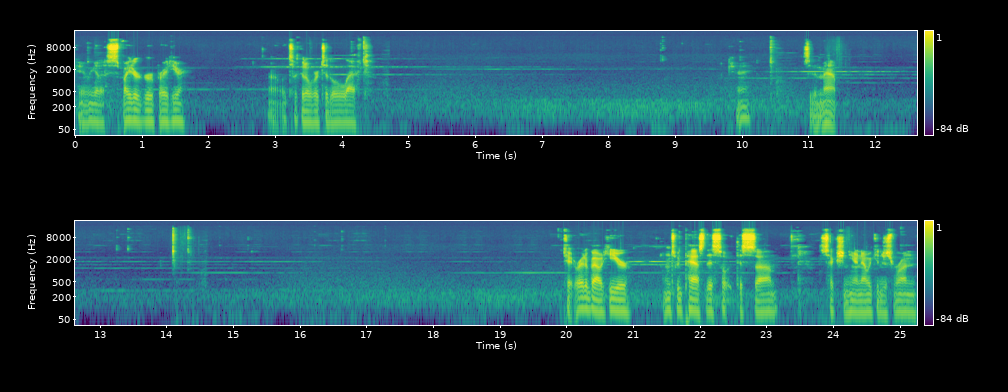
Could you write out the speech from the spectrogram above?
Okay, we got a spider group right here. Uh, let's hook it over to the left. Okay. See the map. Okay, right about here. Once we pass this this um, section here, now we can just run.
